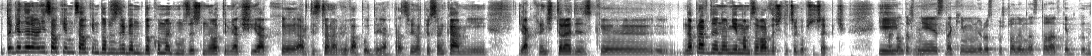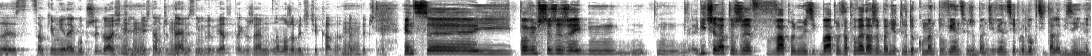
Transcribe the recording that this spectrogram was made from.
no to generalnie całkiem, całkiem dobrze zrobiony dokument muzyczny o tym, jak, się- jak e, artysta nagrywa płytę, jak pracuje nad piosenkami, jak kręci teledysk. e, Naprawdę, no nie mam za bardzo się do czego przyczepić. I Tak, on też nie jest takim rozpuszczonym nastolatkiem, tylko to jest całkiem nie najgłupszy gość. Gdzieś tam czytałem z nim wywiad, także no może być ciekawe faktycznie. Więc i powiem szczerze, że liczę na to, że w Apple Music, bo Apple zapowiada, że będzie tych dokumentów więcej, że będzie więcej produkcji telewizyjnych,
